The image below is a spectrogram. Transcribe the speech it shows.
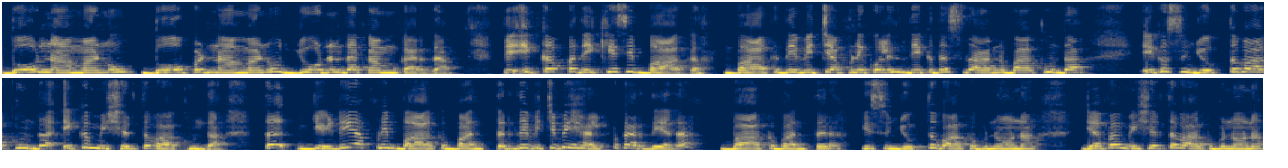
ਦੋ ਨਾਮਾਂ ਨੂੰ, ਦੋ ਪੜਨਾਮਾਂ ਨੂੰ ਜੋੜਨ ਦਾ ਕੰਮ ਕਰਦਾ। ਤੇ ਇੱਕ ਆਪਾਂ ਦੇਖੀਏ ਸੀ ਬਾਕ। ਬਾਕ ਦੇ ਵਿੱਚ ਆਪਣੇ ਕੋਲੇ ਹੁੰਦੀ ਇੱਕ ਤਾਂ ਸਧਾਰਨ ਬਾਕ ਹੁੰਦਾ, ਇੱਕ ਸੰਯੁਕਤ ਬਾਕ ਹੁੰਦਾ, ਇੱਕ ਮਿਸ਼ਰਤ ਬਾਕ ਹੁੰਦਾ। ਤਾਂ ਜਿਹੜੇ ਆਪਣੇ ਬਾਕ ਬੰਤਰ ਦੇ ਵਿੱਚ ਵੀ ਹੈਲਪ ਕਰਦੇ ਆ ਦਾ ਬਾਕ ਬੰਤਰ ਕਿ ਸੰਯੁਕਤ ਬਾਕ ਬਣਾਉਣਾ ਜਾਂ ਆਪਾਂ ਮਿਸ਼ਰਤ ਬਾਕ ਬਣਾਉਣਾ,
